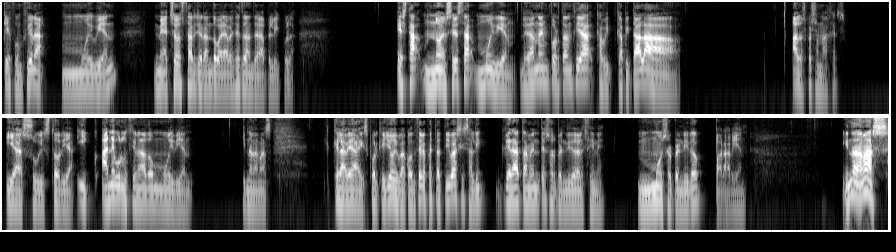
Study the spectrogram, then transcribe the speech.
que funciona muy bien, me ha hecho estar llorando varias veces durante la película. Está, no, en serio está muy bien. Le dan una importancia capi- capital a, a los personajes y a su historia. Y han evolucionado muy bien. Y nada más. Que la veáis, porque yo iba con cero expectativas y salí gratamente sorprendido del cine. Muy sorprendido para bien. Y nada más.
